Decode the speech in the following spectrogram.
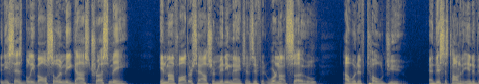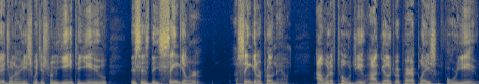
And he says, Believe also in me. Guys, trust me. In my Father's house are many mansions. If it were not so, I would have told you. And this is talking to the individual now. He switches from ye to you. This is the singular, a singular pronoun. I would have told you. I go to prepare a place for you.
